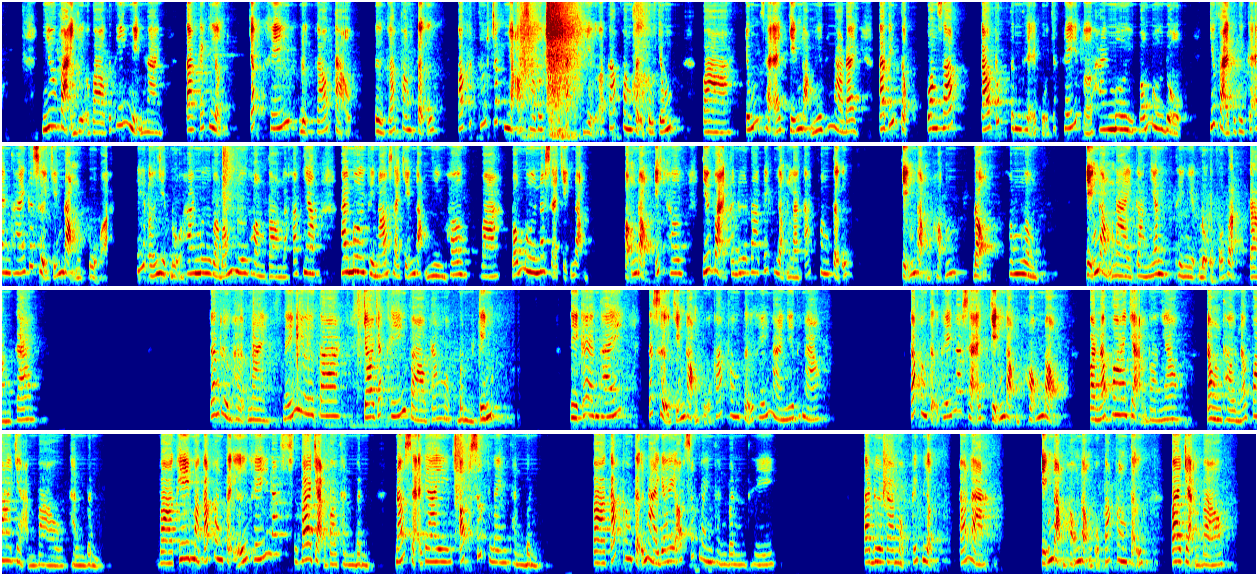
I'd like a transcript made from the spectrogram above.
như vậy, dựa vào cái thí nghiệm này, ta kết luận chất khí được cấu tạo từ các phân tử có kích thước rất nhỏ so với khoảng cách giữa các phân tử của chúng. Và chúng sẽ chuyển động như thế nào đây? Ta tiếp tục quan sát cấu trúc tinh thể của chất khí ở 20 40 độ. Như vậy thì các em thấy cái sự chuyển động của khí ở nhiệt độ 20 và 40 hoàn toàn là khác nhau. 20 thì nó sẽ chuyển động nhiều hơn và 40 nó sẽ chuyển động hỗn động ít hơn. Như vậy ta đưa ra kết luận là các phân tử chuyển động hỗn động không ngừng. Chuyển động này càng nhanh thì nhiệt độ của vật càng cao. Trong trường hợp này, nếu như ta cho chất khí vào trong một bình kính, thì các em thấy cái sự chuyển động của các phân tử khí này như thế nào? Các phân tử khí nó sẽ chuyển động hỗn động và nó va chạm vào nhau đồng thời nó va chạm vào thành bình. Và khi mà các phân tử khí nó va chạm vào thành bình, nó sẽ gây áp suất lên thành bình. Và các phân tử này gây áp suất lên thành bình thì ta đưa ra một kết luận, đó là chuyển động hỗn động của các phân tử va chạm vào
